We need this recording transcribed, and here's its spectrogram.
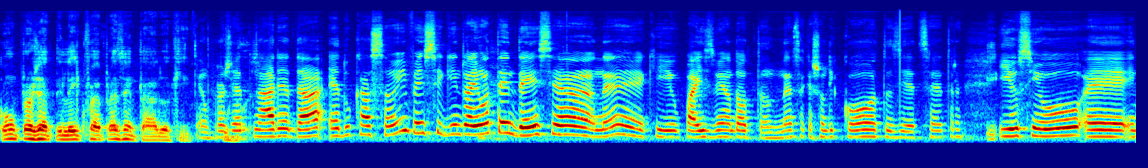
com o projeto de lei que foi apresentado aqui. É um projeto na área da educação e vem seguindo aí uma tendência né, que o país vem adotando, né, essa questão de cotas e etc. E, e o senhor, é,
